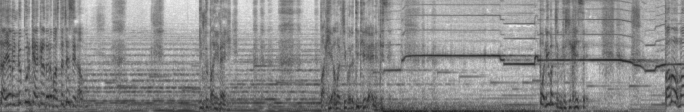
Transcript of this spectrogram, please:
তাই আমি নুপুরকে আঁকড়ে ধরে বাঁচতে চাইছিলাম কিন্তু পারি নাই। পাখি আমার জীবনে তিথিরে আইনে দিছে পরিবার চিনতে শিখাইছে। বাবা, মা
